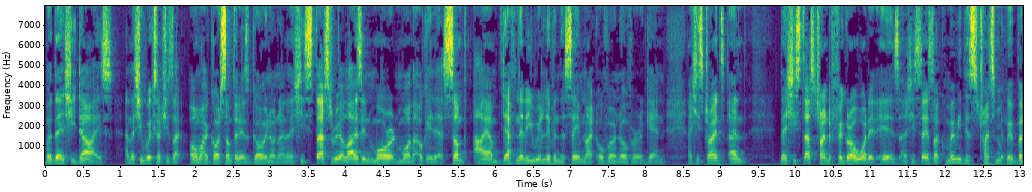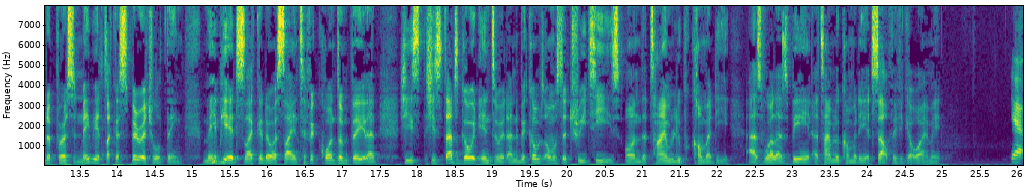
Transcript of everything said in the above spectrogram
but then she dies. And then she wakes up and she's like oh my god something is going on. And then she starts realizing more and more that okay there's some i am definitely reliving the same night over and over again. And she's trying to and then she starts trying to figure out what it is. And she says like maybe this is trying to make me a better person. Maybe it's like a spiritual thing. Maybe it's like you know a scientific quantum thing that she's she starts going into it and it becomes almost a treatise on the time loop comedy as well as being a time loop comedy itself if you get what i mean. Yeah.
